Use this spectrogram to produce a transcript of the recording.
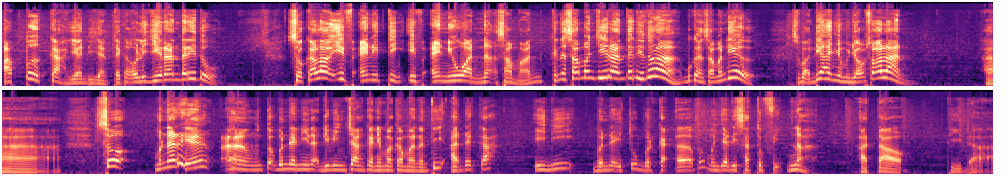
apakah yang dijantakan oleh jiran tadi tu? So, kalau if anything, if anyone nak saman, kena saman jiran tadi tu lah. Bukan saman dia. Sebab dia hanya menjawab soalan. Ha. So menarik ya untuk benda ni nak dibincangkan di mahkamah nanti adakah ini benda itu berka, uh, apa menjadi satu fitnah atau tidak.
